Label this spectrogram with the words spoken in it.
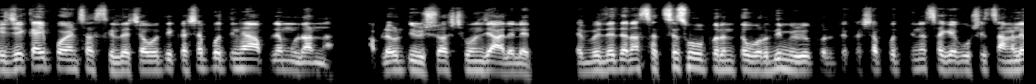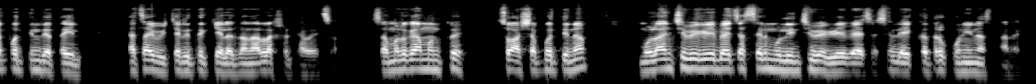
हे जे काही पॉईंट्स असतील त्याच्यावरती कशा पद्धतीने आपल्या मुलांना आपल्यावरती विश्वास ठेवून जे आलेले आहेत त्या विद्यार्थ्यांना सक्सेस होईपर्यंत वर्दी मिळेपर्यंत कशा पद्धतीने सगळ्या गोष्टी चांगल्या पद्धतीने देता येईल याचा विचार इथे केला जाणार लक्षात ठेवायचं. समोर काय म्हणतोय? सो अशा पद्धतीनं मुलांची वेगळी बॅच असेल मुलींची वेगळी बॅच असेल एकत्र कोणी नसणार आहे.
